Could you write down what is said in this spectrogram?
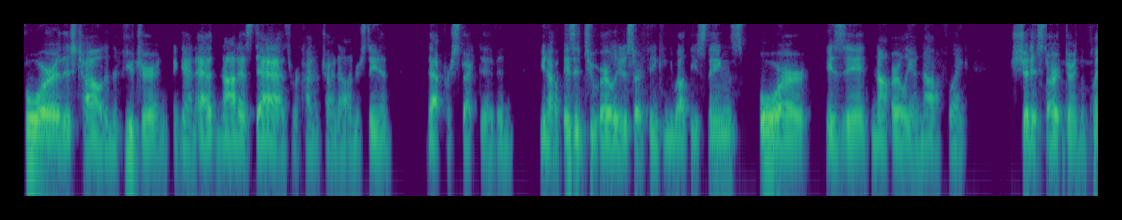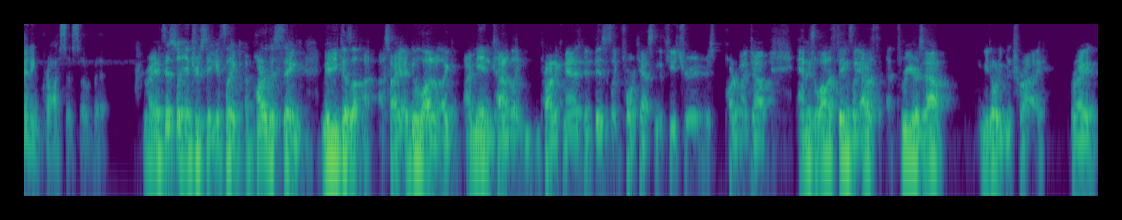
for this child in the future. And again, at, not as dads, we're kind of trying to understand that perspective. And, you know, is it too early to start thinking about these things? Or is it not early enough? Like, should it start during the planning process of it? Right. It's so interesting. It's like a part of this thing, maybe because I, so I, I, do a lot of like, I'm in kind of like product management business, like forecasting the future is part of my job. And there's a lot of things like out of three years out, we don't even try. Right.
